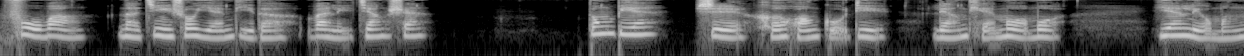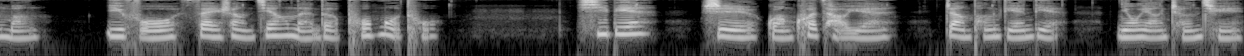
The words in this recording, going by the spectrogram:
复望那尽收眼底的万里江山。东边是河湟谷地，良田漠漠，烟柳蒙蒙，一幅塞上江南的泼墨图。西边是广阔草原，帐篷点点，牛羊成群，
